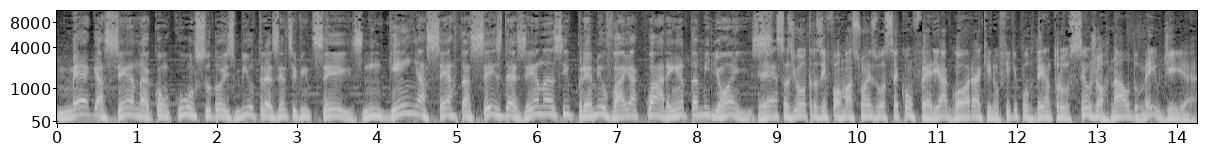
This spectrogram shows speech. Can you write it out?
Mega Sena, concurso 2326. Ninguém acerta seis dezenas e prêmio vai a 40 milhões. Essas e outras informações você confere agora aqui no Fique por Dentro, seu Jornal do Meio-Dia.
